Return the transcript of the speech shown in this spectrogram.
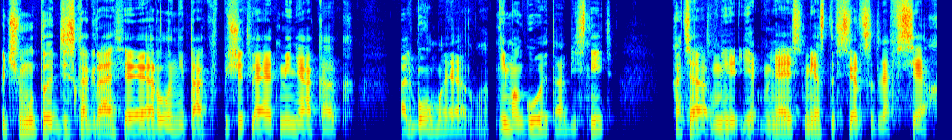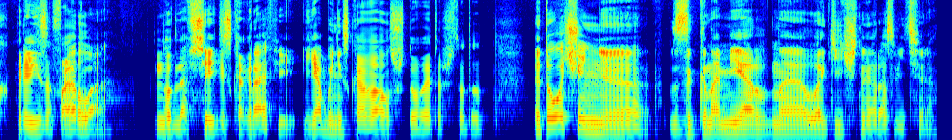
Почему-то дискография Эрла не так впечатляет меня, как альбомы Эрла. Не могу это объяснить. Хотя у меня, я- у меня есть место в сердце для всех релизов Эрла, но для всей дискографии я бы не сказал, что это что-то... Это очень э, закономерное, логичное развитие.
